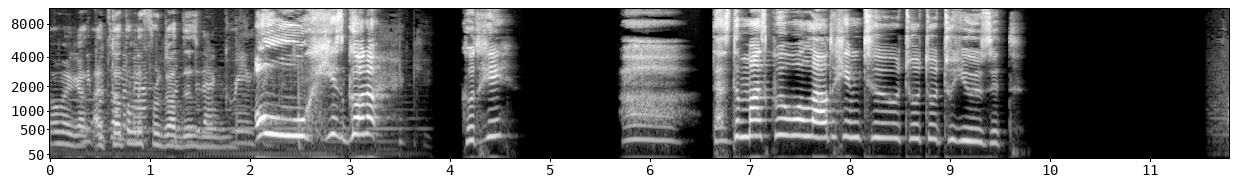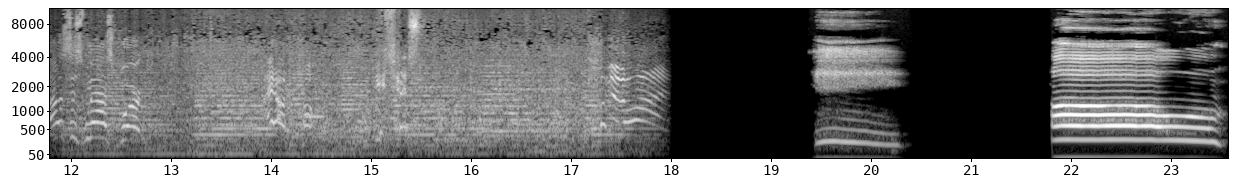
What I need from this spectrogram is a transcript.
Oh my god, I puts on the totally forgot this into that movie. green Oh, he's gonna. Could he? Does the mask will allow him to to to to use it. How does this mask work? I don't know. You just put it on. Oh.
